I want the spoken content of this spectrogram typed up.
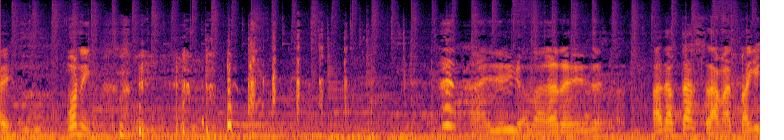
Hey, morning. Aja juga marah itu. Pak dokter, selamat pagi.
